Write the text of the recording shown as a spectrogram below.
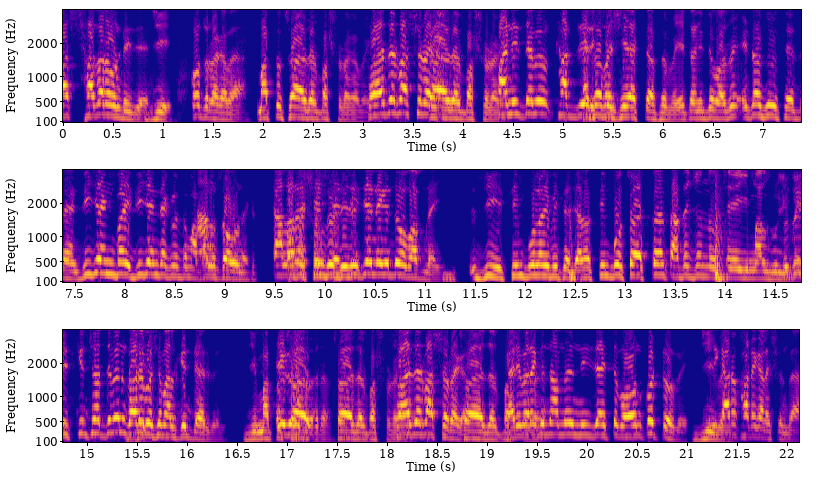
অসাধারণ ডিজাইন জি। কত টাকা ভাই? মাত্র ছয় হাজার পাঁচশো টাকা ভাই। ছয় হাজার পাঁচশো টাকা। ছয় হাজার পাঁচশো টাকা। পানির দামে খাট দিয়ে দিচ্ছে। পাশাপাশি একটা আছে ভাই এটা নিতে পারবে। এটাও কিন্তু ডিজাইন বাই ডিজাইন দেখলে তো মাথা নষ্ট আনকাউন্ট কালারের সুন্দর ডিজাইনে কিন্তু অভাব নাই। জি সিম্পলের ভিতরে। যারা সিম্পল চয়েস করেন তাদের জন্য হচ্ছে এই মালগুলি শুধু ভাই। স্ক্রিনশট দিবেন ঘরে বসে মাল কিনতে পারবেন। জি মাত্র এগুলো ছয় কত টাকা? ছয় হাজার পাঁচশো ছয় টাকা হাজার পাঁচশো টাকা। 6,500 গাড়ি ভাড়া কিন্তু আপনার নিজ দায়িত্ব বহন করতে হবে। জি এদিকে আরও খাটে কালেকশন ভাই।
